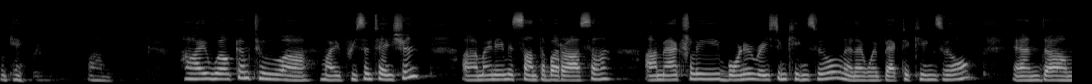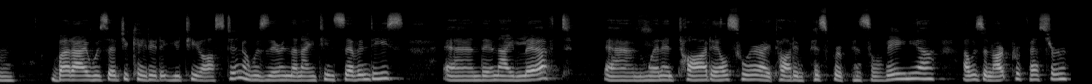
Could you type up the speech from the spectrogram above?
Okay. Um, hi, welcome to uh, my presentation. Uh, my name is Santa Barraza. I'm actually born and raised in Kingsville, and I went back to Kingsville. And um, but I was educated at UT Austin. I was there in the 1970s, and then I left and went and taught elsewhere. I taught in Pittsburgh, Pennsylvania. I was an art professor.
